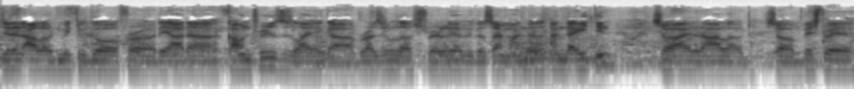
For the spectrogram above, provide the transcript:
didn't allow me to go for the other countries like uh, Brazil, Australia because I'm under under 18, so I didn't allowed. So best way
